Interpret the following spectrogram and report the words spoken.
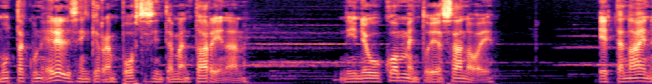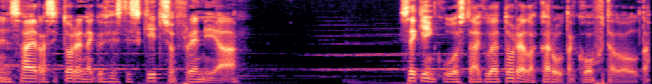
Mutta kun edellisen kerran postasin tämän tarinan, niin joku kommentoija sanoi, että nainen sairasi todennäköisesti skitsofreniaa – Sekin kuulostaa kyllä todella karulta kohtalolta.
